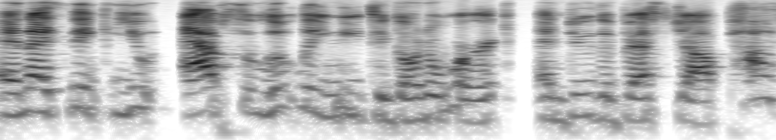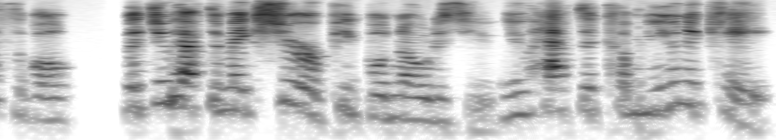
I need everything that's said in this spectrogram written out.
And I think you absolutely need to go to work and do the best job possible, but you have to make sure people notice you. You have to communicate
